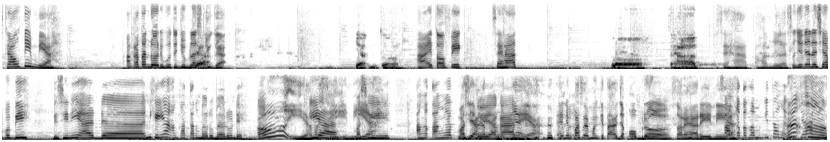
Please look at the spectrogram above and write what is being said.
Kaltim ya. Angkatan 2017 Ya. juga. Ya betul. Hai Taufik, sehat? Halo, sehat. Sehat, Alhamdulillah. Selanjutnya ada siapa Bi? Di sini ada ini kayaknya angkatan baru-baru deh. Oh iya, masih ini masih ya. anget-anget Masih gitu anget-angetnya ya. ya. ini pas emang kita ajak ngobrol sore hari ini ya. Seangkatan sama kita nggak sih? Cak? Ah,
